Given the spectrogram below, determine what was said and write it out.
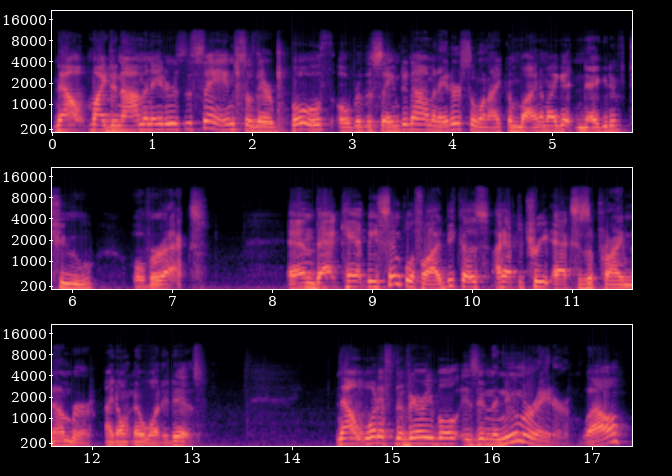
Now, my denominator is the same, so they're both over the same denominator. So when I combine them, I get negative 2 over x. And that can't be simplified because I have to treat x as a prime number. I don't know what it is. Now, what if the variable is in the numerator? Well,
